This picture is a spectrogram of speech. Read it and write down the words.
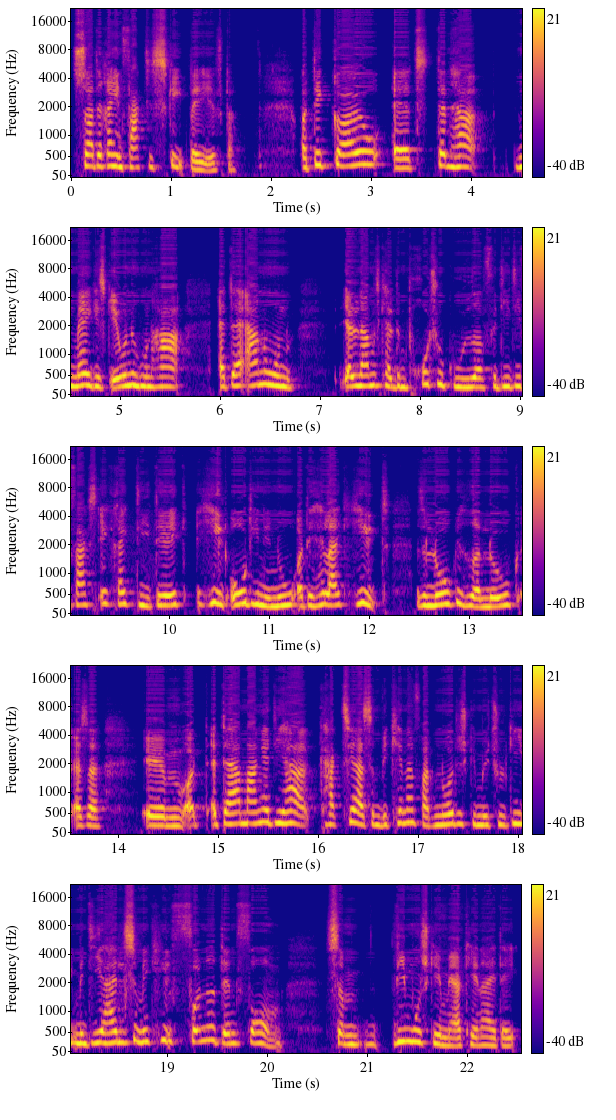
så er det rent faktisk sket bagefter. Og det gør jo, at den her magiske evne, hun har, at der er nogle, jeg vil nærmest kalde dem protoguder, fordi de er faktisk ikke rigtige, det er ikke helt Odin endnu, og det er heller ikke helt, altså Loke hedder Loke, altså Øhm, og der er mange af de her karakterer, som vi kender fra den nordiske mytologi, men de har ligesom ikke helt fundet den form, som vi måske mere kender i dag.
